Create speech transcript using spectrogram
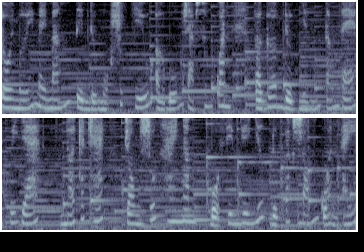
tôi mới may mắn tìm được một suất chiếu ở bốn rạp xung quanh và gom được những tấm vé quý giá. Nói cách khác, trong suốt 2 năm, bộ phim duy nhất được phát sóng của anh ấy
